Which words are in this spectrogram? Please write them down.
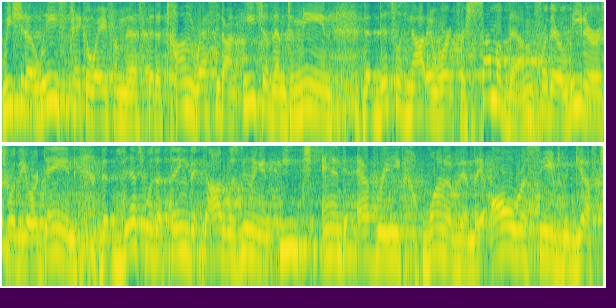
we should at least take away from this that a tongue rested on each of them to mean that this was not a work for some of them, for their leaders, for the ordained, that this was a thing that God was doing in each and every one of them. They all received the gift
